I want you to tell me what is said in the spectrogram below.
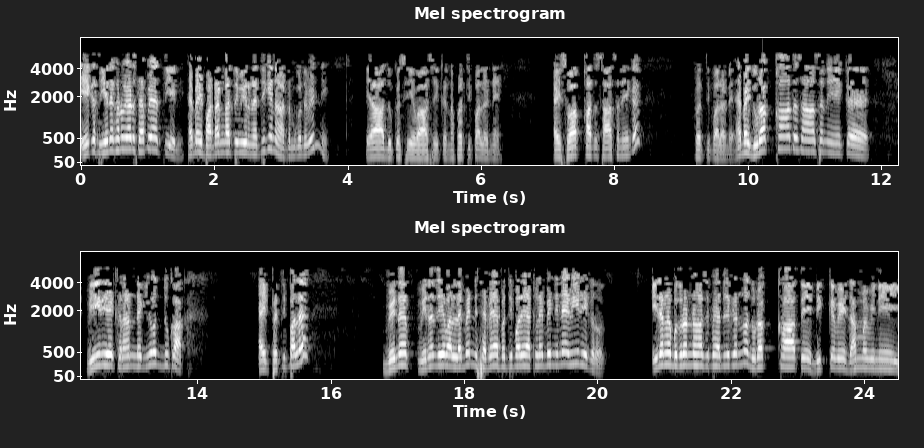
ඒක තියෙන කණු යාට සැපයක් තියෙන්නේ. හැබැයි පටන් ගන්න වීර නැති කෙනාට මොකද වෙන්නේ? එයා දුකසේ වාසය කරන ප්‍රතිඵල නැහැ. ඇයි සවක්කාත ශාසනයක ප්‍රතිඵල නැහැ. හැබැයි දුරක්ඛාත ශාසනයක වීරිය කරන්න ගියොත් දුකක්. ඇයි ප්‍රතිඵල වෙන වෙන දේවල් ලැබෙන්නේ සැබෑ ප්‍රතිඵලයක් ලැබෙන්නේ නැහැ වීරිය කරොත්. ඊළඟ බුදුරණවහන්සේ පැහැදිලි කරනවා දුරක්ඛාතේ භික්කවේ ධම්ම විනේයි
